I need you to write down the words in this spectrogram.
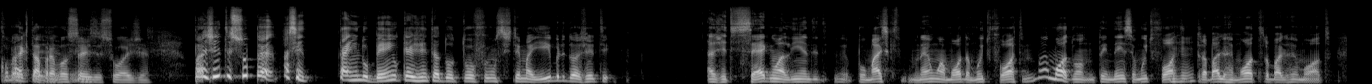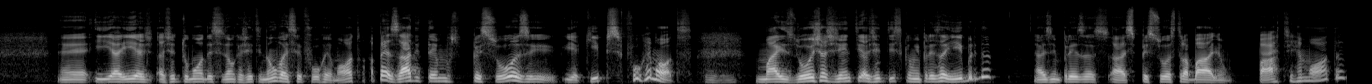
Como é que tá para vocês isso hoje? Pra gente super, assim, tá indo bem, o que a gente adotou foi um sistema híbrido, a gente a gente segue uma linha de, por mais que, né, uma moda muito forte, não é moda, uma tendência muito forte, Uhum. trabalho remoto, trabalho remoto. É, e aí a, a gente tomou uma decisão que a gente não vai ser full remoto, apesar de termos pessoas e, e equipes full remotas. Mas hoje a gente, a gente diz que é uma empresa híbrida, as empresas, as pessoas trabalham parte remota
